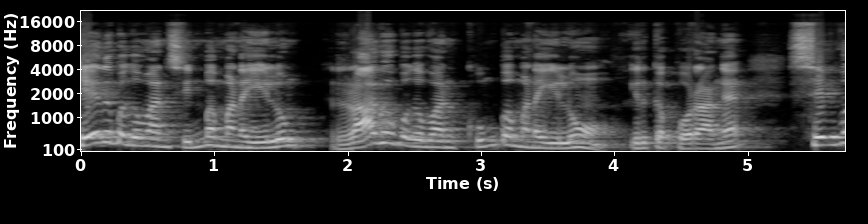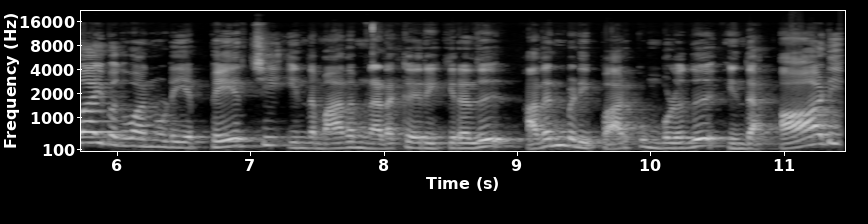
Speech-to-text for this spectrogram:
கேது பகவான் சிம்மமனையிலும் ராகு பகவான் கும்பமனையிலும் இருக்க போகிறாங்க செவ்வாய் பகவானுடைய பெயர்ச்சி இந்த மாதம் நடக்க இருக்கிறது. அதன்படி பார்க்கும் பொழுது இந்த ஆடி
